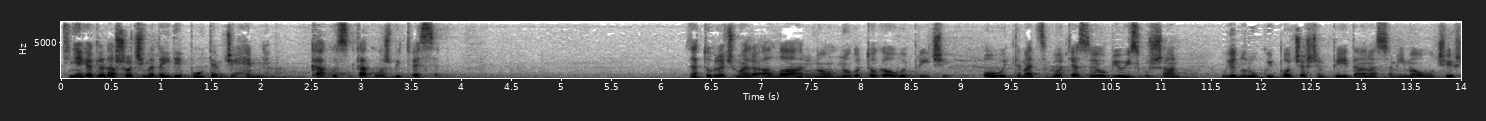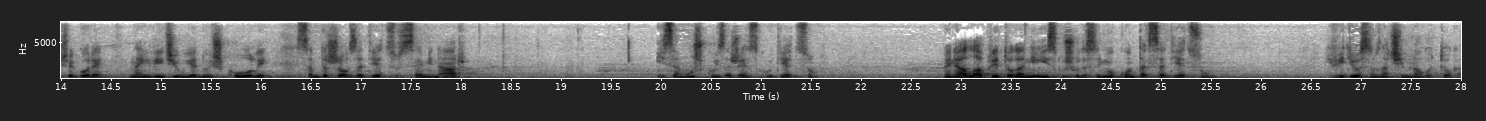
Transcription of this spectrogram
Ti njega gledaš očima da ide putem džehennema. Kako, kako možeš biti vesel? Zato, braću moja, Allah imamo mnogo toga u ovoj priči, o ovoj tematici. Govorite, ja sam evo bio iskušan, u jednu ruku i počašćen, pet dana sam imao učešće gore na Iliđi u jednoj školi, sam držao za djecu seminar i za mušku i za žensku djecu. Mene Allah prije toga nije iskušao da sam imao kontakt sa djecom i vidio sam znači mnogo toga.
